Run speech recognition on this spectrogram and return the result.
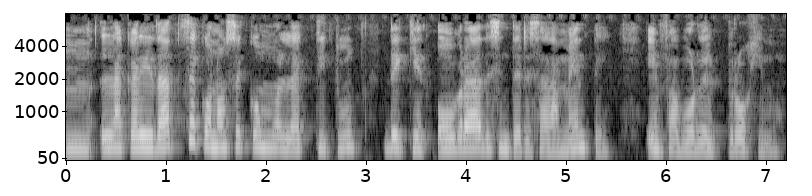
Mm, la caridad se conoce como la actitud de quien obra desinteresadamente en favor del prójimo,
